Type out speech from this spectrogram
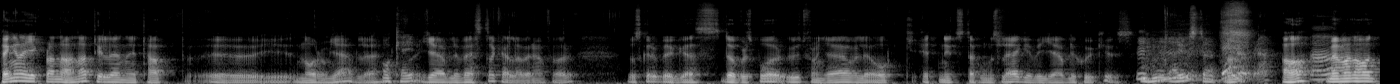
Pengarna gick bland annat till en etapp eh, i norr om Gävle. Okej. Gävle västra kallar vi den för. Då ska det byggas dubbelspår ut från Gävle och ett nytt stationsläge vid Gävle sjukhus. Mhm, Ja, just det. Det är bra. Ja, Ja. men man har,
